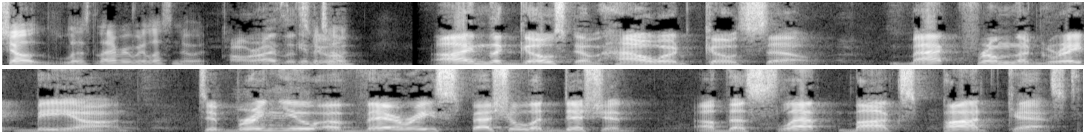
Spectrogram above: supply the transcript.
show let's let everybody listen to it. All right, let's it do to it. I'm the ghost of Howard Cosell, back from the great beyond, to bring you a very special edition of the Slapbox Podcast,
